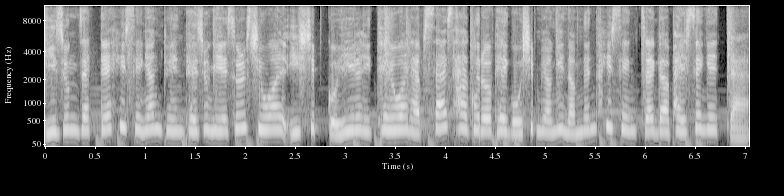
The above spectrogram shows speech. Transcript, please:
이중작 때 희생양 된 대중예술 10월 29일 이태원 압사 사고로 150명이 넘는 희생자가 발생했다.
